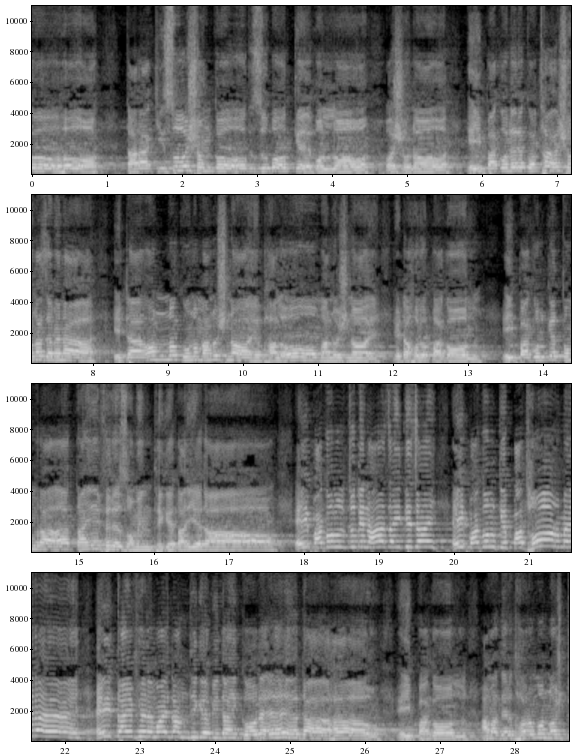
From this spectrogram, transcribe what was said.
গো। তারা কিছু সংখ্যক যুবককে বলল, ও শোনো, এই পাগলের কথা শোনা যাবে না। এটা অন্য কোনো মানুষ নয়, ভালো মানুষ নয়। এটা হলো পাগল। এই পাগলকে তোমরা তাই ফেরে জমিন থেকে তাড়িয়ে দাও। এই পাগল যদি না যাইতে চায়, এই পাগলকে পাথর মেরে এই তাইফের ময়দান থেকে বিদায় করে দাও। এই পাগল আমাদের ধর্ম নষ্ট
